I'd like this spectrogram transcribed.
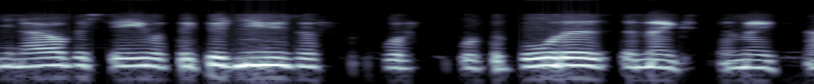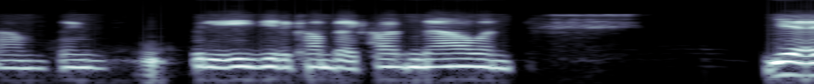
you know, obviously with the good news of with, with the borders, it makes it makes um, things pretty easy to come back home now. And yeah,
